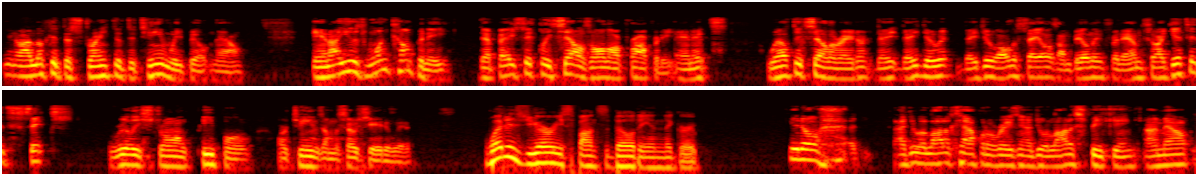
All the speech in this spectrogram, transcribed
you know, I look at the strength of the team we built now. And I use one company that basically sells all our property, and it's Wealth Accelerator. They they do it. They do all the sales. I'm building for them. So I get to six really strong people or teams I'm associated with. What is your responsibility in the group? You know, I do a lot of capital raising. I do a lot of speaking. I'm out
